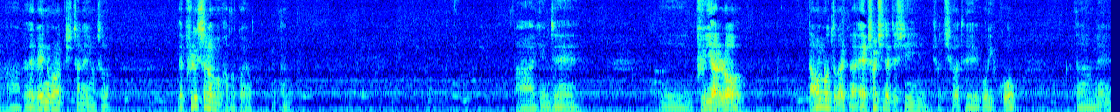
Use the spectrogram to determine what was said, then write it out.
아, 그 앱에 있는 거랑 비슷하네요. 그래서 넷플릭스를 한번 가볼까요? 일단 아 이게 이제 이 VR로 다운로드가 일단 앱 설치되듯이 설치가 되고 있고 그 다음에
